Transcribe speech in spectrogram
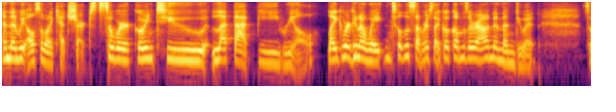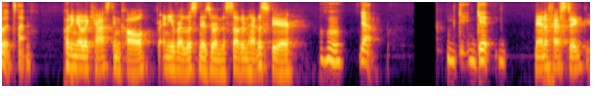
and then we also want to catch sharks so we're going to let that be real like we're going to wait until the summer cycle comes around and then do it so it's fun Putting out a casting call for any of our listeners who are in the southern hemisphere. hmm yeah G- get Manifesting.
